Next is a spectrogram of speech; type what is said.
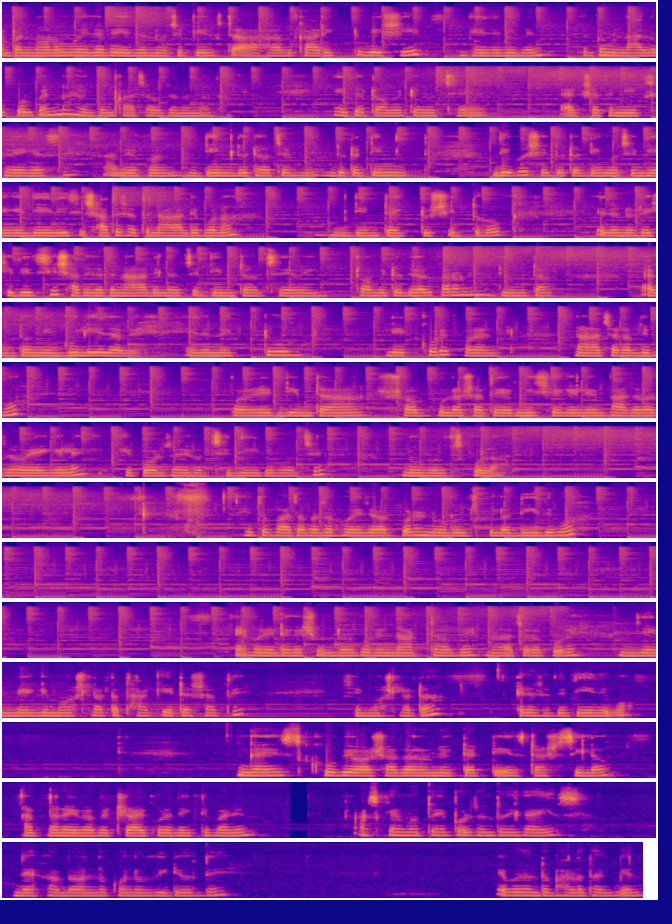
আবার নরম হয়ে যাবে। এই জন্য হচ্ছে পেঁয়াজটা হালকা আর একটু বেশি ভেজে নেবেন। একদম লালও করবেন না, একদম কাঁচাও যেন না থাকে। এই তো টমেটো হচ্ছে একসাথে মিক্স হয়ে গেছে। আমি এখন ডিম দুটো হচ্ছে, দুটো ডিম দিব। সে দুটো ডিম হচ্ছে ভেঙে দিয়ে দিয়েছি। সাথে সাথে নাড়া দেবো না। ডিমটা একটু সিদ্ধ হোক। এই জন্য রেখে দিয়েছি। সাথে সাথে নাড়া দিলে হচ্ছে ডিমটা হচ্ছে ওই টমেটো দেওয়ার কারণে ডিমটা একদমই গুলিয়ে যাবে। এই জন্য একটু লেট করে পরে নাড়াচাড়া দেব। পরে ডিমটা সবগুলোর সাথে মিশে গেলে, ভাজা ভাজা হয়ে গেলে এ পর্যায়ে হচ্ছে দিয়ে দেবো হচ্ছে নুডলসগুলা এই তো ভাজা ভাজা হয়ে যাওয়ার পরে নুডলসগুলো দিয়ে দেবো। এখন এটাকে সুন্দর করে নাড়তে হবে, নাড়াচাড়া করে যে ম্যাগি মশলাটা থাকে এটার সাথে সেই মশলাটা এটার সাথে দিয়ে দেব। গাইস খুবই অসাধারণ একটা টেস্ট আসছিল। আপনারা এভাবে ট্রাই করে দেখতে পারেন। আজকের মতো এই পর্যন্তই গাইস দেখা হবে অন্য কোনো ভিডিওতে এ পর্যন্ত ভালো থাকবেন।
